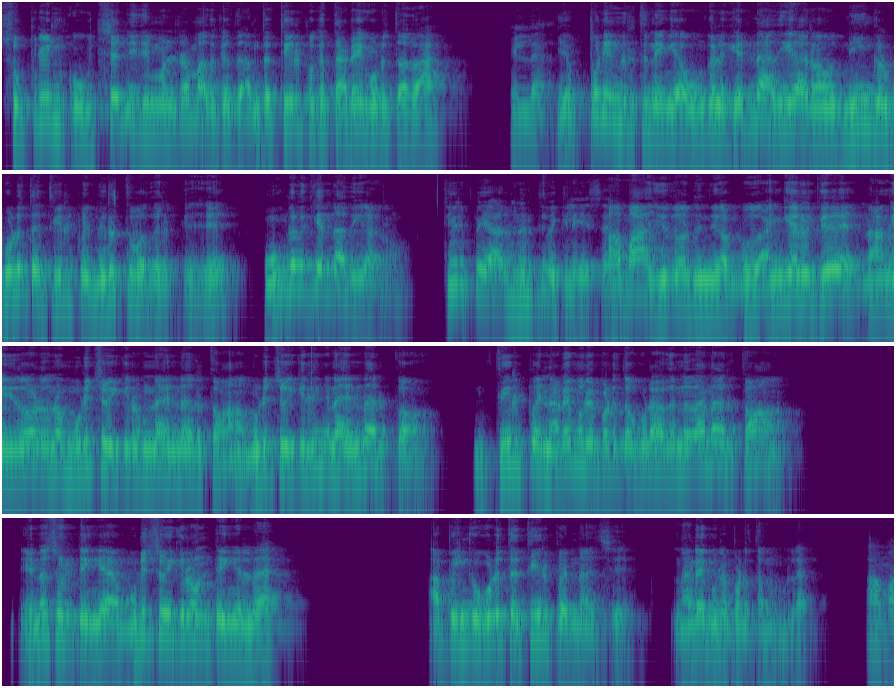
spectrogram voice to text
சுப்ரீம் உச்ச நீதிமன்றம் அதுக்கு அந்த தீர்ப்புக்கு தடை கொடுத்ததா? இல்ல. எப்படி நிறுத்துனீங்க? உங்களுக்கு என்ன அதிகாரம்? நீங்கள் கொடுத்த தீர்ப்பை நிறுத்துவதற்கு உங்களுக்கு என்ன அதிகாரம்? தீர்ப்பை யாரும் நிறுத்தி வைக்கலையே சார்? ஆமா இதோட அங்க இருக்கு. நாங்க இதோட முடிச்சு வைக்கிறோம்னா என்ன அர்த்தம்? முடிச்சு வைக்கிறீங்கன்னா என்ன அர்த்தம்? தீர்ப்பை நடைமுறைப்படுத்தக்கூடாதுன்னு தானே அர்த்தம். என்ன சொல்லிட்டீங்க? முடிச்சு வைக்கிறோம்ட்டீங்கல்ல அப்ப இங்க கொடுத்த தீர்ப்பு என்னாச்சு? நடைமுறைப்படுத்தணும்ல. ஆமா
